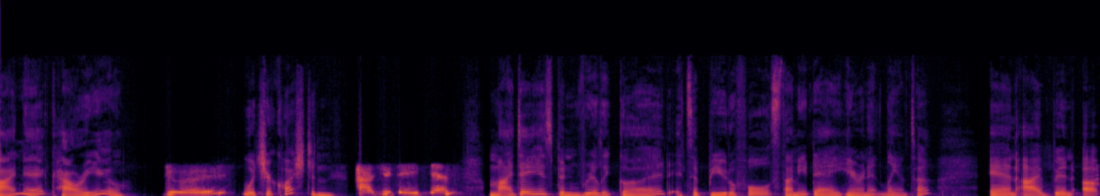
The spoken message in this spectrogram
Hi, Nick. How are you? Good. What's your question? How's your day been? My day has been really good. It's a beautiful sunny day here in Atlanta. And I've been up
